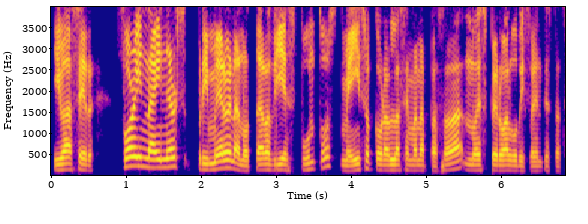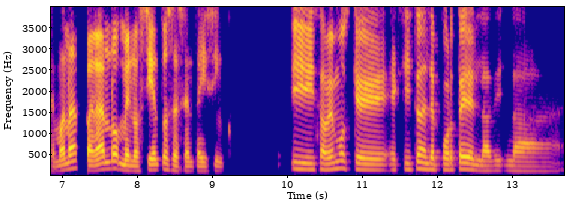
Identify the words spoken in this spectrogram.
y va a ser 49ers primero en anotar 10 puntos. Me hizo cobrar la semana pasada, no espero algo diferente esta semana, pagando menos 165. Y sabemos que existe en el deporte la,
